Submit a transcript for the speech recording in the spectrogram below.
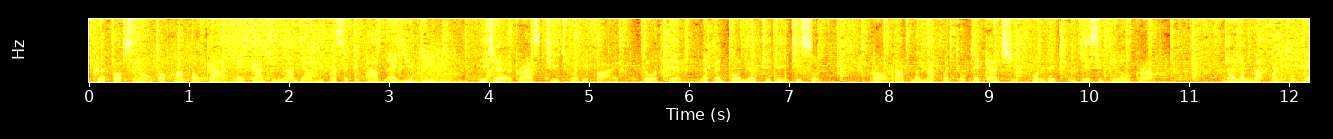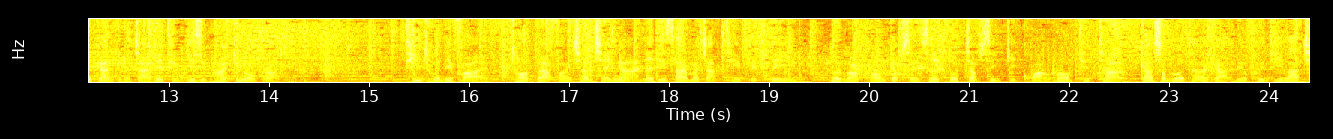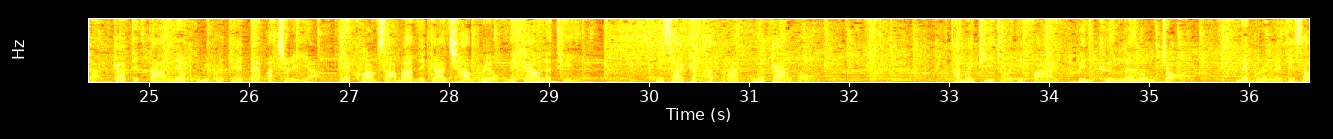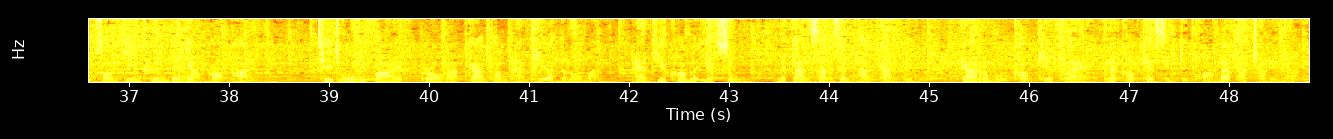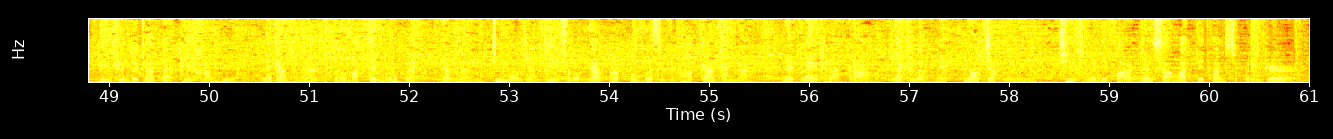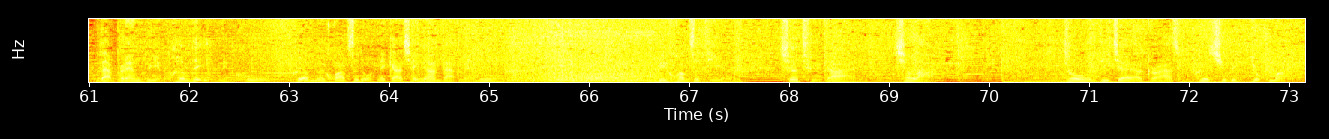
เพื่อตอบสนองต่อความต้องการในการทำงานอย่างมีประสิทธิภาพและยืดหยุ่น DJI Agras T25 โดดเด่นและเป็นตัวเลือกที่ดีที่สุด รองรับน้ำหนักบรรทุกในการฉีดพ่นได้ถึง 20 กิโลกรัม และน้ำหนักบรรทุกในการกระจายได้ถึง 25 กิโลกรัม T25 ถอดแบบฟังก์ชันใช้งานและดีไซน์มาจาก T50 โดยมาพร้อมกับเซ็นเซอร์ตรวจจับสิ่งกีดขวางรอบทิศทาง การสำรวจทางอากาศเหนือพื้นที่ลาดชัน การติดตามแนวภูมิประเทศแบบอัจฉริยะ และความสามารถในการชาร์จเร็วใน 9 นาที ดีไซน์กระทัดรัดเมื่อกลางออกทำให้ T25 บินขึ้นและลงจอด ในบริเวณที่ซับซ้อนยิ่งขึ้นได้อย่างปลอดภัย T25 รองรับการทำแผนที่อัตโนมัติ แผนที่ความละเอียดสูง และการสร้างเส้นทางการบิน การระบุขอบเขตแปลง และขอบเขตสิ่งกีดขวางแบบอัจฉริยะบินขึ้นด้วยการแตะเพียงครั้งเดียวและการทำงานอัตโนมัติเต็มรูปแบบ ดังนั้นจึงเหมาะอย่างยิ่งสำหรับการปรับปรุงประสิทธิภาพการทำงาน ในแปลงขนาดกลางและขนาดเล็ก นอกจากนี้ T25 ยังสามารถติดตั้งสปริงเกอร์แบบแรงเหวี่ยงเพิ่มได้อีกหนึ่งคู่ เพื่ออำนวยความสะดวกในการใช้งานแบบแมนนวลมีความเสถียรเชื่อถือได้ ฉลาดโดรน DJI Agras เพื่อชีวิตยุคใหม่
